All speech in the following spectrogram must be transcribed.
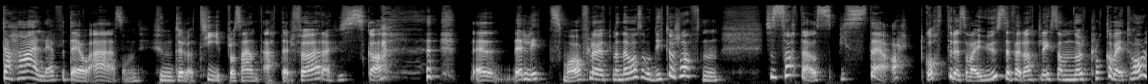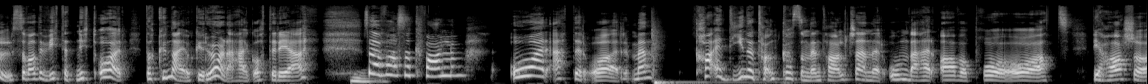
det her levde jo jeg sånn 110 etter før. Jeg husker det er litt småflaut, men det var som på nyttårsaften. Så satt jeg og spiste alt godteriet som var i huset, for at liksom, når klokka var tolv, så var det vidt et nytt år. Da kunne jeg jo ikke røre det her godteriet. Så jeg var så kvalm år etter år. Men hva er dine tanker som mentaltrener om det her av og på, og at vi har så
